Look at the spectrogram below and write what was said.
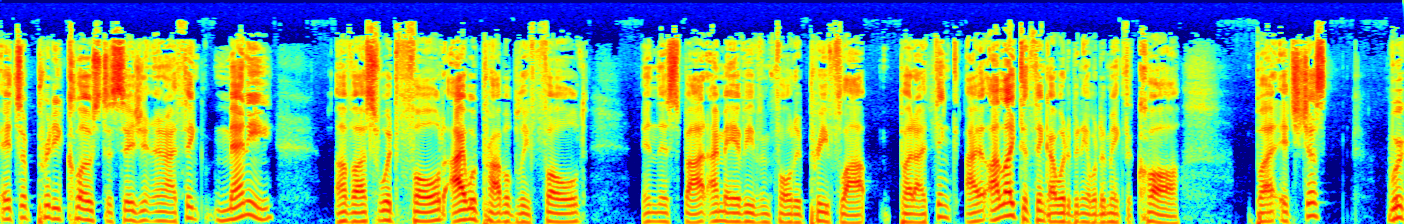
it's a pretty close decision, and I think many of us would fold. I would probably fold in this spot. I may have even folded pre-flop, but I think I, I like to think I would have been able to make the call. But it's just we're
